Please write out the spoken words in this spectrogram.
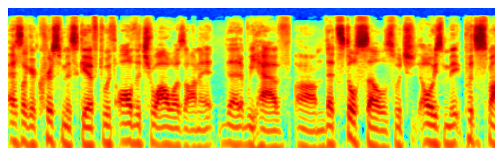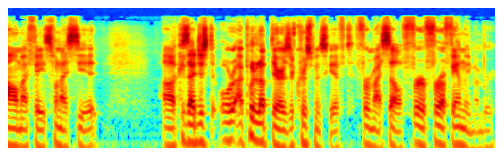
as like a Christmas gift with all the chihuahuas on it that we have um, that still sells, which always puts a smile on my face when I see it because uh, I just or I put it up there as a Christmas gift for myself for for a family member.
